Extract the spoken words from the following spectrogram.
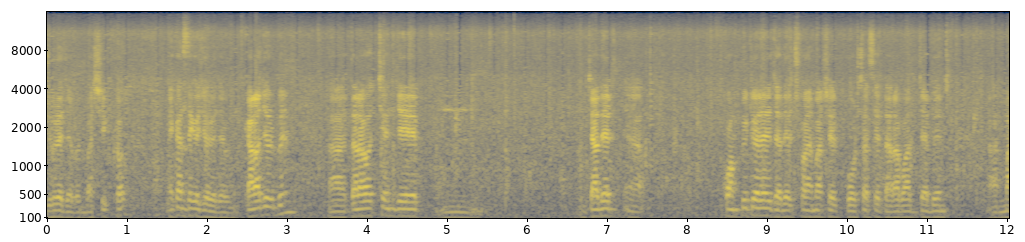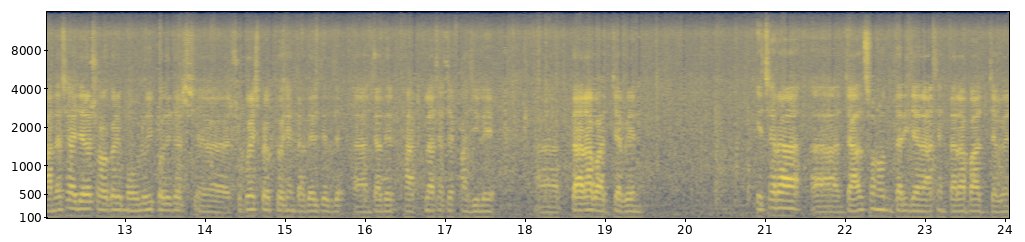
ঝরে যাবেন বা শিক্ষক এখান থেকে ঝরে যাবেন। কারা ঝরবেন তারা হচ্ছেন যে যাদের কম্পিউটারে যাদের ছয় মাসের কোর্স আছে তারা বাদ যাবেন। মাদ্রাসায় যারা সহকারী মৌলভী পদে যারা সুপারিশপ্রাপ্ত হয়েছেন তাদের যে যাদের থার্ড ক্লাস আছে ফাজিলে তারা বাদ যাবেন। এছাড়া জাল সনদদারি যারা আছেন তারা বাদ যাবেন,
